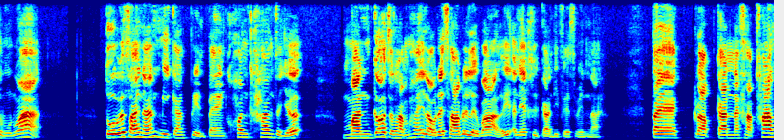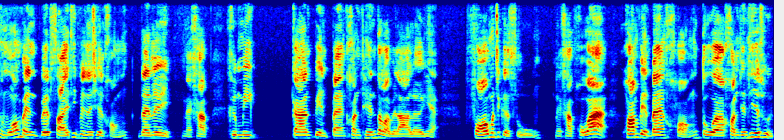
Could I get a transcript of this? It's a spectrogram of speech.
สมมุติว่า ตัวเว็บไซต์นั้นมีการเปลี่ยนแปลงค่อนข้างจะเยอะ มันก็จะทำให้เราได้ทราบได้เลยว่าเฮ้ยอันนี้คือการ defacement นะ แต่กลับกันนะครับ ถ้าสมมติว่าเป็นเว็บไซต์ที่เป็นในเชิงของ dynamic นะครับ คือมีการเปลี่ยนแปลง content ตลอดเวลาเลยเนี่ย false มันจะเกิดสูงนะครับ เพราะว่าความเปลี่ยนแปลงของตัว content ที่จะถูก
